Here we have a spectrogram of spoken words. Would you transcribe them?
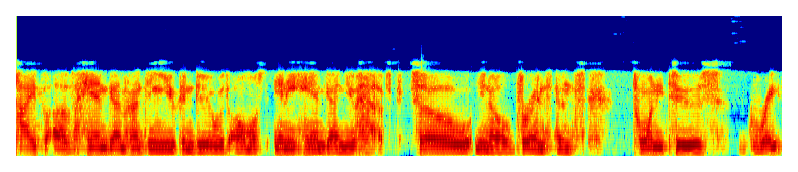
type of handgun hunting you can do with almost any handgun you have. So, you know, for instance, 22s, great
